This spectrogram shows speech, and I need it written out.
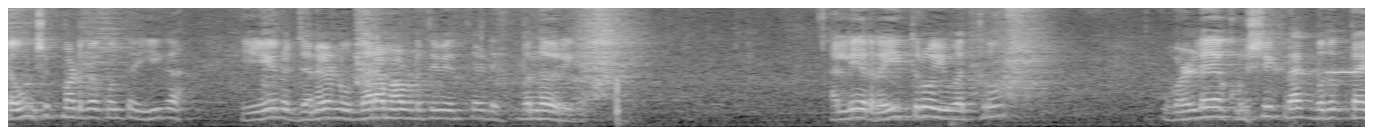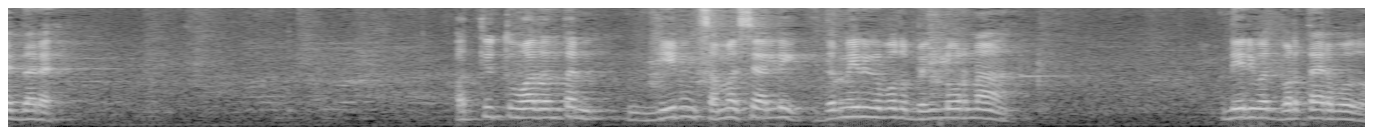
ಟೌನ್ಶಿಪ್ ಮಾಡಬೇಕು ಅಂತ ಈಗ ಏನು ಜನಗಳನ್ನ ಉದ್ಧಾರ ಮಾಡಿಬಿಡ್ತೀವಿ ಅಂತೇಳಿ ಬಂದವರಿಗೆ. ಅಲ್ಲಿ ರೈತರು ಇವತ್ತು ಒಳ್ಳೆಯ ಕೃಷಿಕರಾಗಿ ಬದುಕ್ತಾ ಇದ್ದಾರೆ. ಅತ್ಯುತ್ತಮವಾದಂಥ ನೀರಿನ ಸಮಸ್ಯೆ ಅಲ್ಲಿ ಇದರ ನೀರಿರ್ಬೋದು ಬೆಂಗಳೂರಿನ ನೀರು ಇವತ್ತು ಬರ್ತಾ ಇರ್ಬೋದು.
